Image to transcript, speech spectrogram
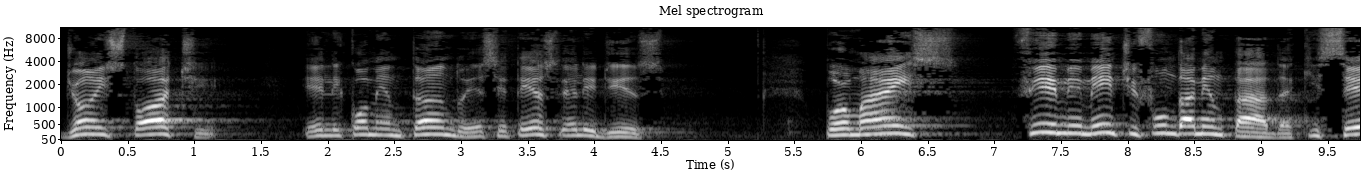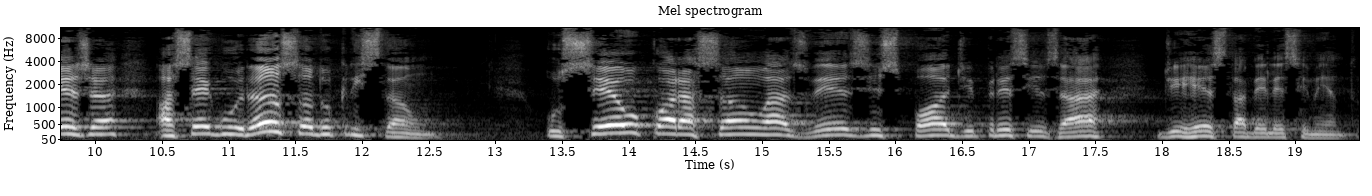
John Stott ele comentando esse texto, ele diz: Por mais firmemente fundamentada que seja a segurança do cristão, o seu coração às vezes pode precisar de restabelecimento.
